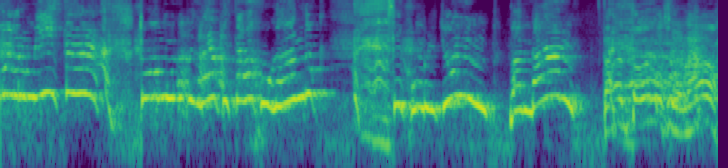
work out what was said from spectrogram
muy bromista. Todo el mundo pensaba que estaba jugando. Se convirtió en Van Damme. Estaban todos emocionados.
